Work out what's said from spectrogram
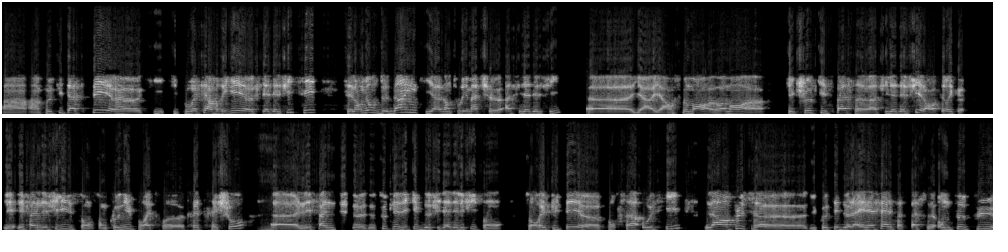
un, un petit aspect euh, qui, qui pourrait faire briller euh, Philadelphie, c'est c'est l'ambiance de dingue qu'il y a dans tous les matchs euh, à Philadelphie. Euh, Il y, a, il y a en ce moment vraiment euh, quelque chose qui se passe euh, à Philadelphie. Alors c'est vrai que les, les fans des Phillies sont, sont connus pour être euh, très très chauds. Mhm. Euh, les fans de, de toutes les équipes de Philadelphie sont sont réputés euh, pour ça aussi. Là en plus euh, du côté de la NFL, ça se passe on ne peut plus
